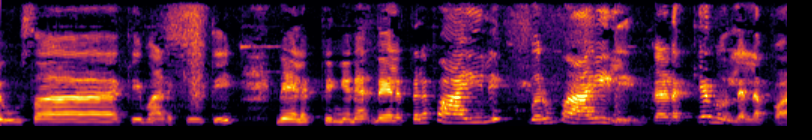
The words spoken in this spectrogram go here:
ലൂസാക്കി മടക്കിയിട്ട് നിലത്തിങ്ങനെ നിലത്തിലെ പായിൽ വെറും പായിൽ കിടക്കൊന്നുമില്ലല്ലപ്പാ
